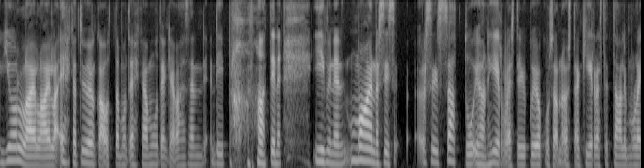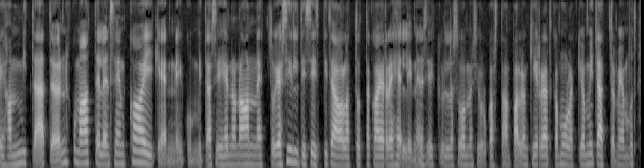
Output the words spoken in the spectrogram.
jollain lailla, ehkä työn kautta, mutta ehkä muutenkin vähän sen diplomaattinen ihminen. Mä aina siis, siis sattuu ihan hirveästi, kun joku sanoo sitä kirjasta, että tämä oli mulle ihan mitätön, kun mä ajattelen sen kaiken, niin kuin mitä siihen on annettu. Ja silti siis pitää olla totta kai rehellinen. Siis kyllä Suomessa julkaistaan paljon kirjoja, jotka mullekin on mitättömiä, mutta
